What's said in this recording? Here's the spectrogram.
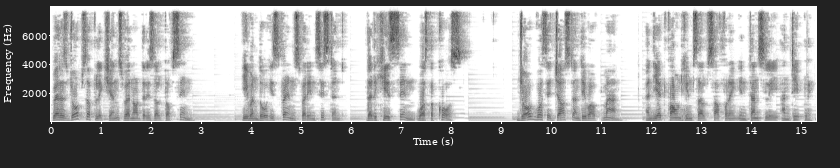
Whereas Job's afflictions were not the result of sin, even though his friends were insistent that his sin was the cause. Job was a just and devout man, and yet found himself suffering intensely and deeply.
